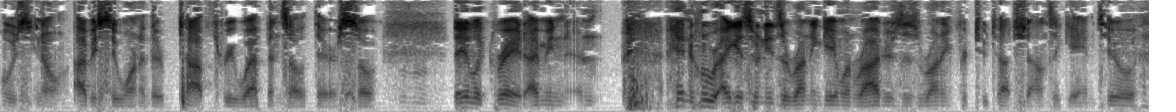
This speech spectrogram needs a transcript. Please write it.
who's you know obviously one of their top three weapons out there. So mm-hmm. they look great. I mean, and, and who I guess who needs a running game when Rodgers is running for two touchdowns a game too.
